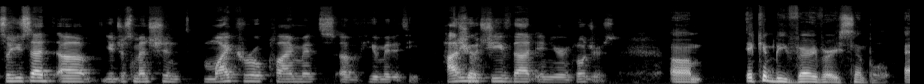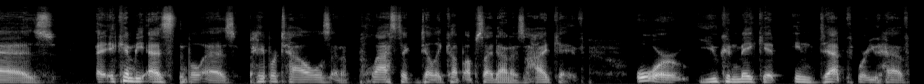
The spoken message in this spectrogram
So you said uh, you just mentioned microclimates of humidity. How do sure. you achieve that in your enclosures? Um, it can be very very simple as it can be as simple as paper towels and a plastic deli cup upside down as a hide cave or you can make it in depth where you have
